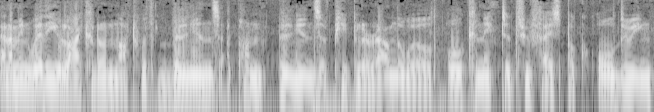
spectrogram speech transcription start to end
And I mean, whether you like it or not, with billions upon billions of people around the world, all connected through Facebook, all doing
